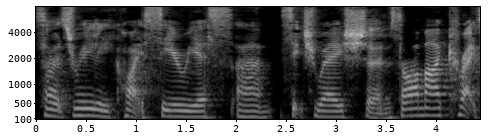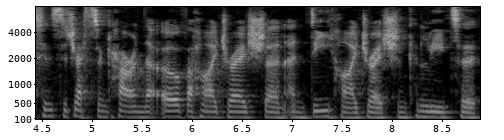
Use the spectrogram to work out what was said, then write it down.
So it's really quite a serious um, situation. So am I correct in suggesting, Karen, that overhydration and dehydration can lead to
